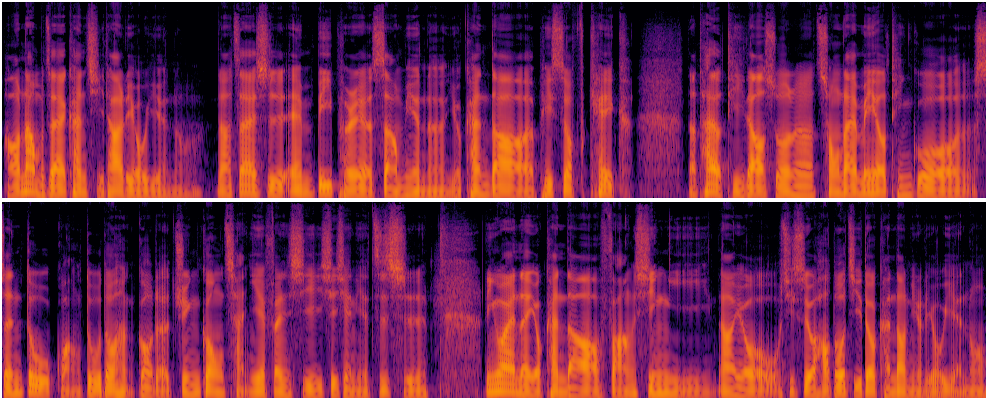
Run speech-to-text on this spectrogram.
好，那我们再来看其他留言哦。那再是 MB Player 上面呢，有看到 A piece of cake。那他有提到说呢，从来没有听过深度广度都很够的军工产业分析，谢谢你的支持。另外呢，有看到房心仪，那有其实有好多集都有看到你的留言哦。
